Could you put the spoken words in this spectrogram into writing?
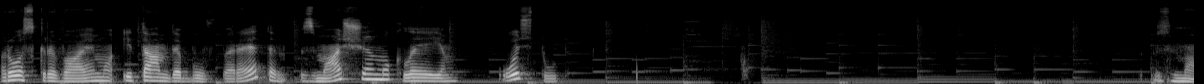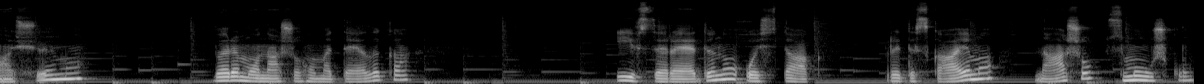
Розкриваємо і там, де був перетин, змащуємо клеєм. Ось тут. Змащуємо, беремо нашого метелика і всередину ось так притискаємо нашу смужку.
